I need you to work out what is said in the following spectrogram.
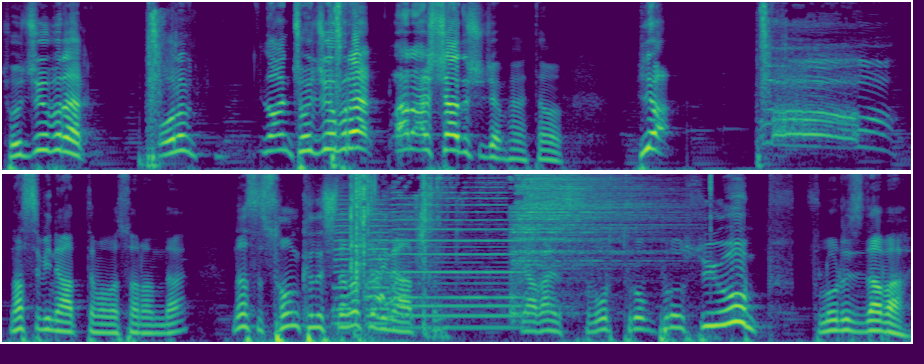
Çocuğu bırak. Oğlum lan çocuğu bırak. Lan aşağı düşeceğim. He tamam. Ya! Nasıl bina attım ama son anda? Nasıl son kılıçla nasıl bina attım? Ya ben Sword Throw prosuyum. Flores Dava.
